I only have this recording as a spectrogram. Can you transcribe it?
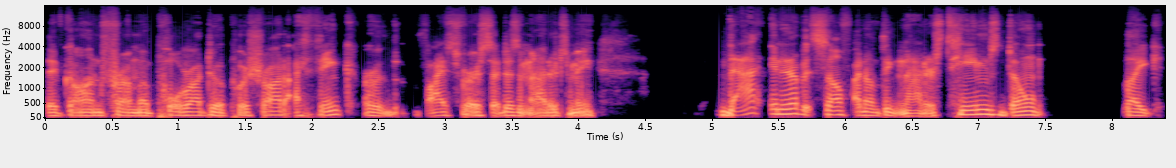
They've gone from a pull rod to a push rod, I think, or vice versa. It doesn't matter to me. That in and of itself, I don't think matters. Teams don't like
